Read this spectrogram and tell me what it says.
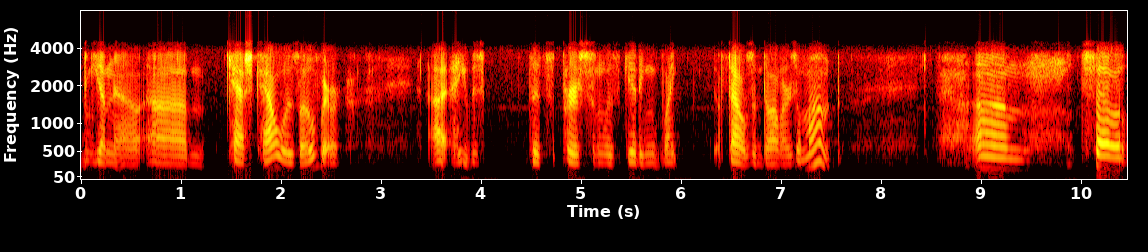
you know um cash cow was over uh, he was this person was getting like a thousand dollars a month. Um, so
